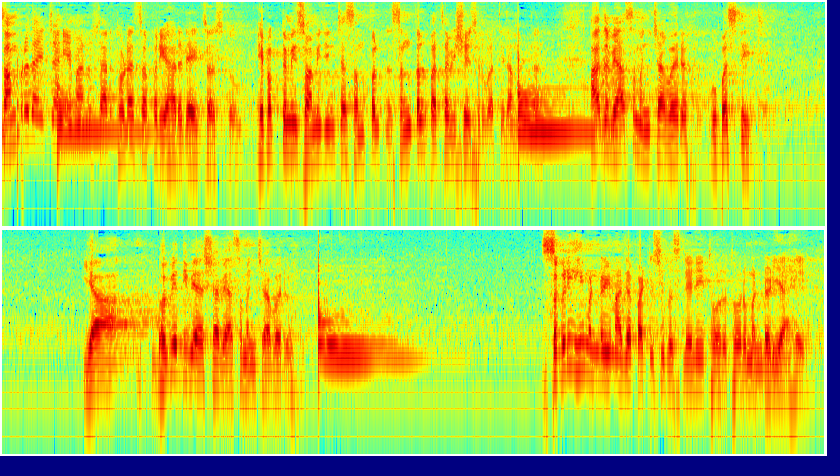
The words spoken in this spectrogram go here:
संप्रदायाच्या नियमानुसार थोडासा परिहार द्यायचा असतो. हे फक्त मी स्वामीजींच्या संपल संकल्पाचा विषय सुरुवातीला म्हटला. आज व्यासमंचावर उपस्थित या भव्य दिव्य अशा व्यासमंचावर सगळी ही मंडळी माझ्या पाठीशी बसलेली थोर थोर मंडळी आहे.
